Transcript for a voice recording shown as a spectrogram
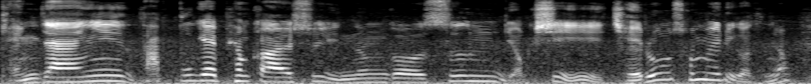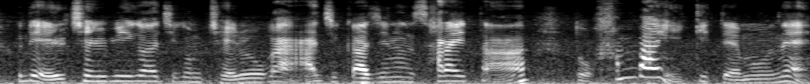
굉장히 나쁘게 평가할 수 있는 것은 역시 재료 소멸이거든요. 근데 LCLB가 지금 재료가 아직까지는 살아있다. 또 한 방이 있기 때문에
